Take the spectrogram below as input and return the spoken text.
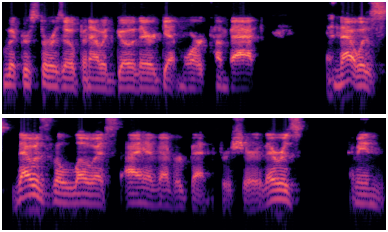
liquor store is open, I would go there, get more, come back, and that was that was the lowest I have ever been for sure. There was, I mean,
